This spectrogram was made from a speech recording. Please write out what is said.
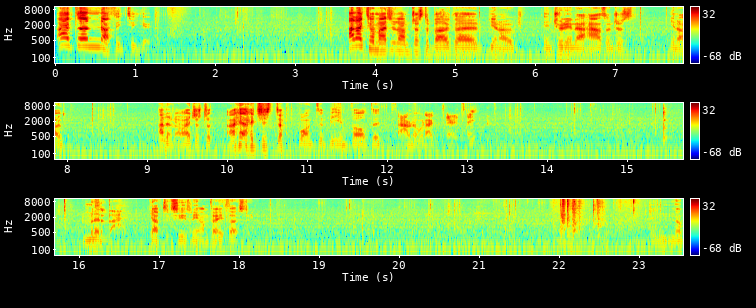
I've done nothing to you. I like to imagine I'm just a burglar, you know, intruding their house and just, you know, I don't know, I just, I, I just don't want to be involved in I don't know what activity. You have to excuse me, I'm very thirsty. Nope.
